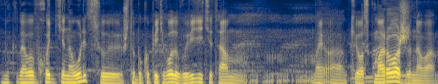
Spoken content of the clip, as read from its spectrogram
Но когда вы входите на улицу, чтобы купить воду, вы видите там а, киоск мороженого.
